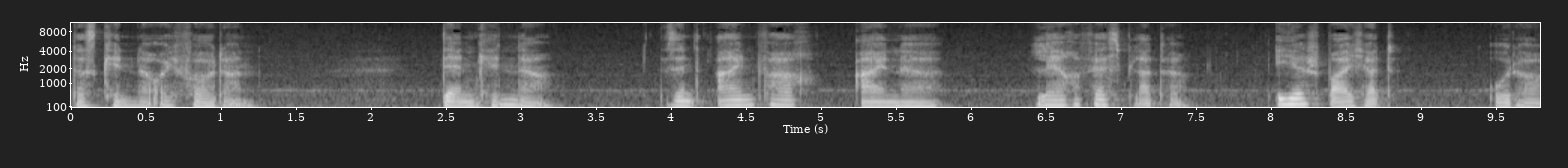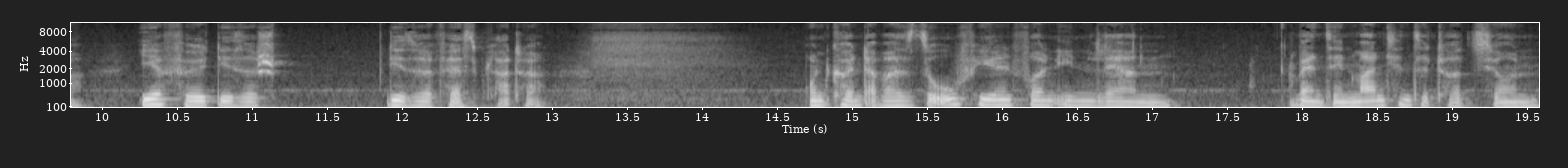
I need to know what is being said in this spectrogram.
dass Kinder euch fordern. Denn Kinder sind einfach eine leere Festplatte. Ihr speichert oder ihr füllt diese, diese Festplatte und könnt aber so viel von ihnen lernen, wenn sie in manchen Situationen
